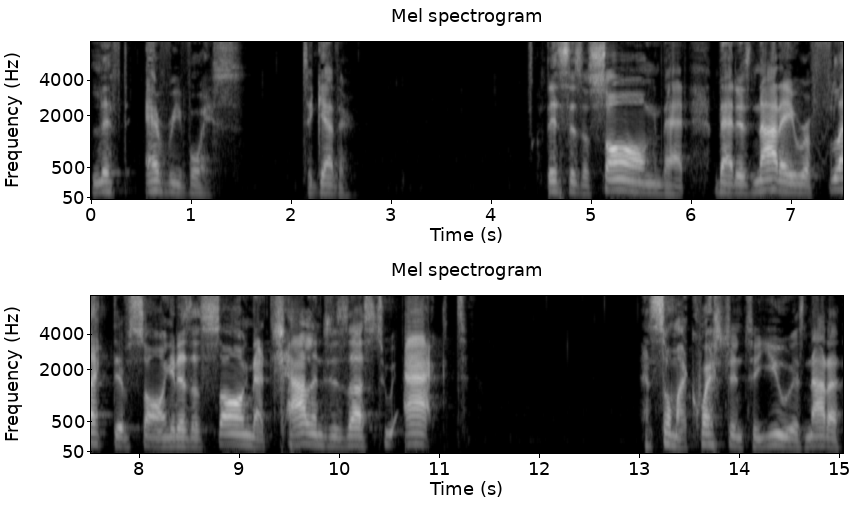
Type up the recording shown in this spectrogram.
lift every voice together. This is a song that, that is not a reflective song. It is a song that challenges us to act. And so, my question to you is not a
